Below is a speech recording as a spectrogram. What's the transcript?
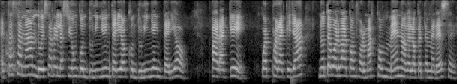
Estás sanando esa relación con tu niño interior, con tu niña interior. ¿Para qué? Pues para que ya no te vuelvas a conformar con menos de lo que te mereces.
